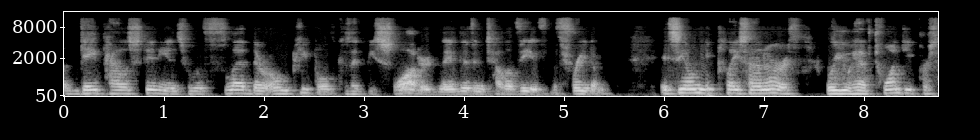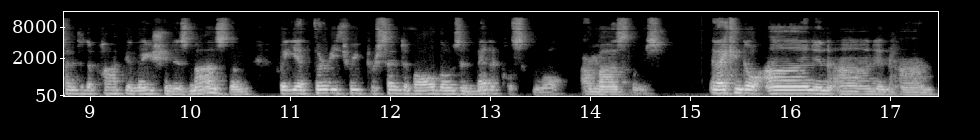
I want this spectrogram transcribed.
of gay Palestinians who have fled their own people because they'd be slaughtered and they live in Tel Aviv with freedom. It's the only place on earth where you have 20% of the population is Muslim, but yet 33% of all those in medical school are Muslims. And I can go on and on and on.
